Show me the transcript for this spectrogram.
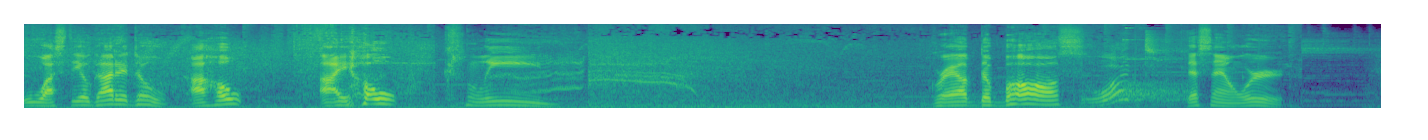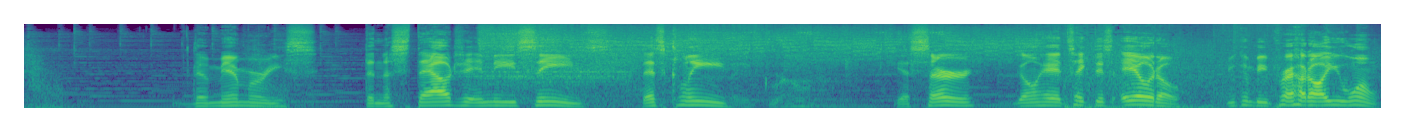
Ooh, I still got it though. I hope. I hope. Clean. Grab the boss. What? That sound weird. The memories, the nostalgia in these scenes. That's clean. Yes, sir. Go ahead, take this L though. You can be proud all you want.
